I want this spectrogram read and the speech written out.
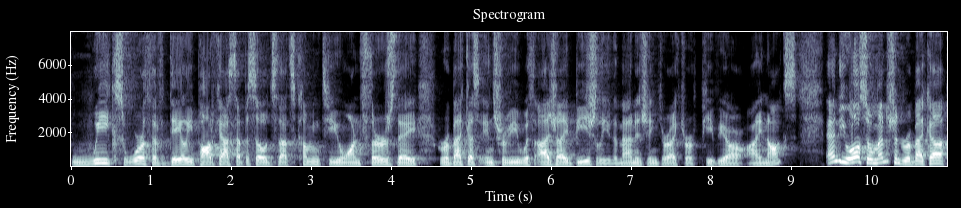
week's worth of daily podcast episodes that's coming to you on Thursday. Rebecca's interview with Ajay Bijli, the managing director of PVR Inox. And you also mentioned, Rebecca,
